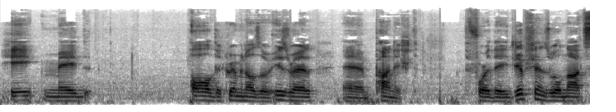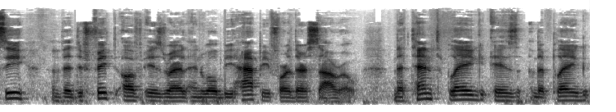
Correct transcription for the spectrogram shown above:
he made all the criminals of Israel uh, punished. For the Egyptians will not see, the defeat of Israel and will be happy for their sorrow. The tenth plague is the plague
